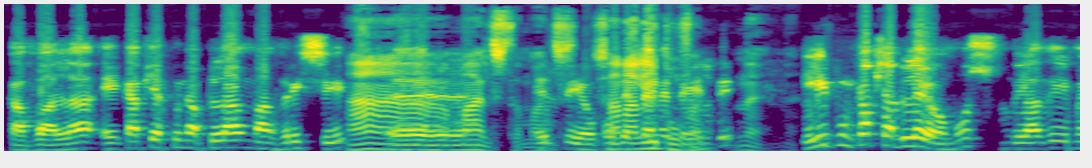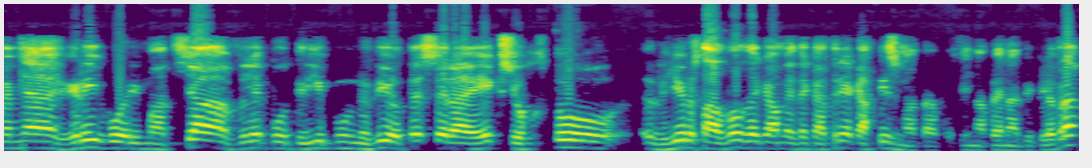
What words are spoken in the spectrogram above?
καβάλα, ε, κάποια έχουν απλά μαυρίσει. Α, ε, μάλιστα, μάλιστα. Έτσι, Σαν να λείπουν. Ναι, ναι. Λείπουν κάποια μπλε όμως, δηλαδή με μια γρήγορη ματιά βλέπω ότι λείπουν 2, 4, 6, 8, γύρω στα 12 με 13 καθίσματα από την απέναντι πλευρά.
